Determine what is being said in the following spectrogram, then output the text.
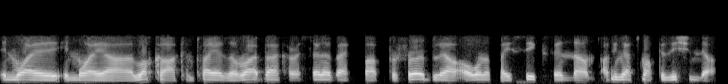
in my in my uh, locker. I can play as a right back or a centre back, but preferably I, I want to play six, and um, I think that's my position now.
